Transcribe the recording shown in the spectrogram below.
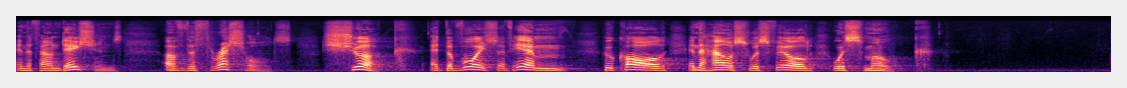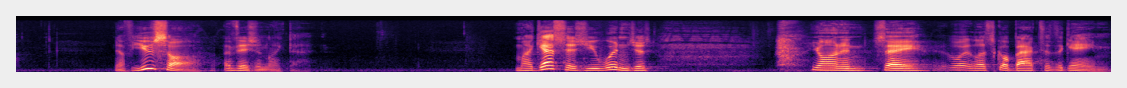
And the foundations of the thresholds shook at the voice of him who called, and the house was filled with smoke. Now, if you saw a vision like that, my guess is you wouldn't just yawn and say, well, let's go back to the game.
